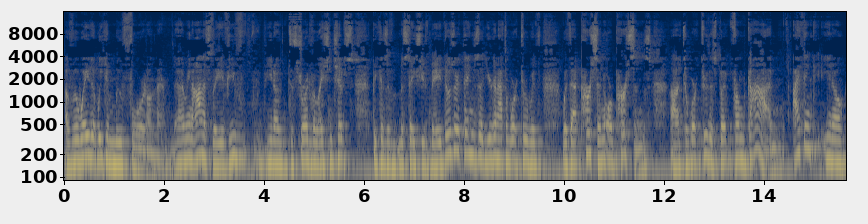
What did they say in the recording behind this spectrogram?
of the way that we can move forward on there. I mean, honestly, if you've, you know, destroyed relationships because of mistakes you've made, those are things that you're going to have to work through with, with that person or persons, uh, to work through this. But from God, I think, you know,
